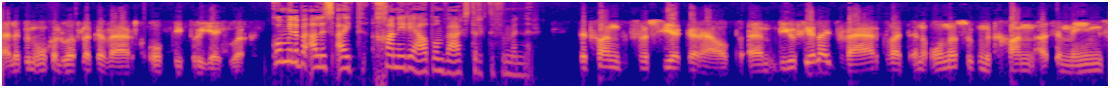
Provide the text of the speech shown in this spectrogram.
hulle doen ongelooflike werk op die projek ook. Kom julle by alles uit gaan hierdie help om werkdruk te verminder? Dit gaan verseker help. Ehm um, die hoeveelheid werk wat in ondersoek moet gaan as 'n mens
